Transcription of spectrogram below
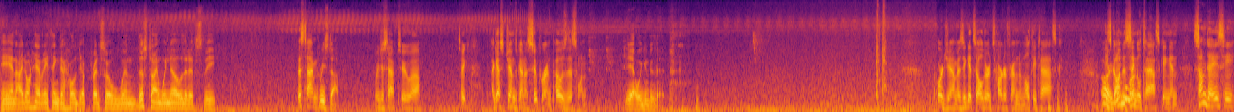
And I don't have anything to hold you up, Fred, so when this time we know that it's the This time three stop. we just have to uh, take. I guess Jim's going to superimpose this one. Yeah, we can do that. Poor Jim. As he gets older, it's harder for him to multitask. All He's right, gone to more. single tasking, and some days he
